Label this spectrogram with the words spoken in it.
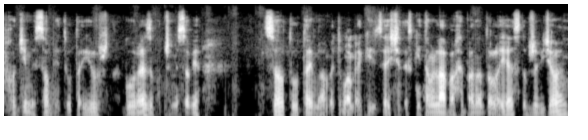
wchodzimy sobie tutaj już na górę, zobaczymy sobie co tutaj mamy? Tu mamy jakieś zejście deskini, tam lawa chyba na dole jest, dobrze widziałem?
